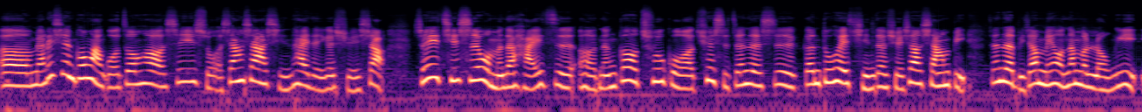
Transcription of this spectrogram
呃，苗栗县公馆国中哈是一所乡下形态的一个学校，所以其实我们的孩子呃能够出国，确实真的是跟都会型的学校相比，真的比较没有那么容易。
